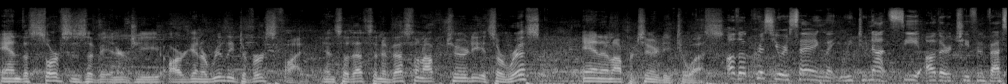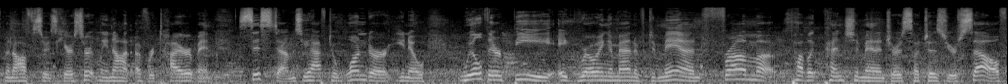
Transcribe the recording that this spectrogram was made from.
And the sources of energy are going to really diversify. And so that's an investment opportunity. It's a risk and an opportunity to us. Although, Chris, you were saying that we do not see other chief investment officers here, certainly not of retirement systems. You have to wonder, you know, will there be a growing amount of demand from public pension managers such as yourself?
